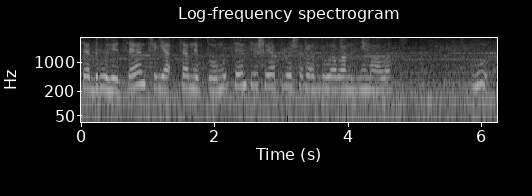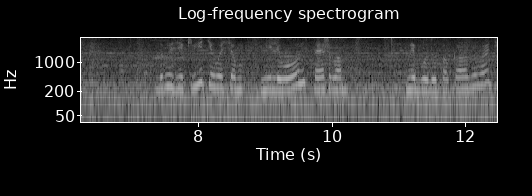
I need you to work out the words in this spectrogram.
Це другий центр. Я, це не в тому центрі, що я в прошлий раз була, вам знімала. Ну, друзі, квітів ось мільйон, теж вам не буду показувати.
